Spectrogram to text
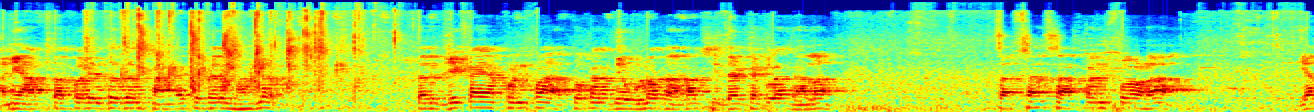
आणि आत्तापर्यंत जर सांगायचं जर म्हणलं तर जे काही आपण पाहतो का देवळा झाला सिद्धार्थकला झाला. तसाच आपण सोहळा या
